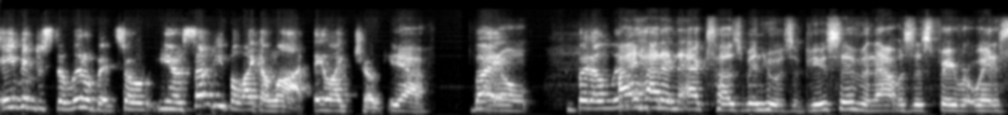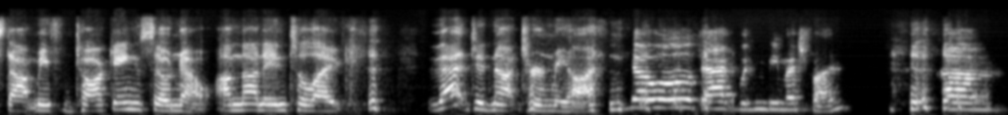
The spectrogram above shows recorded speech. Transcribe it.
even just a little bit. So you know, some people like a lot. They like choking. Yeah, but I don't. But a little. I had an ex husband who was abusive, and that was his favorite way to stop me from talking. So no, I'm not into like that. Did not turn me on. no, that wouldn't be much fun. Um,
